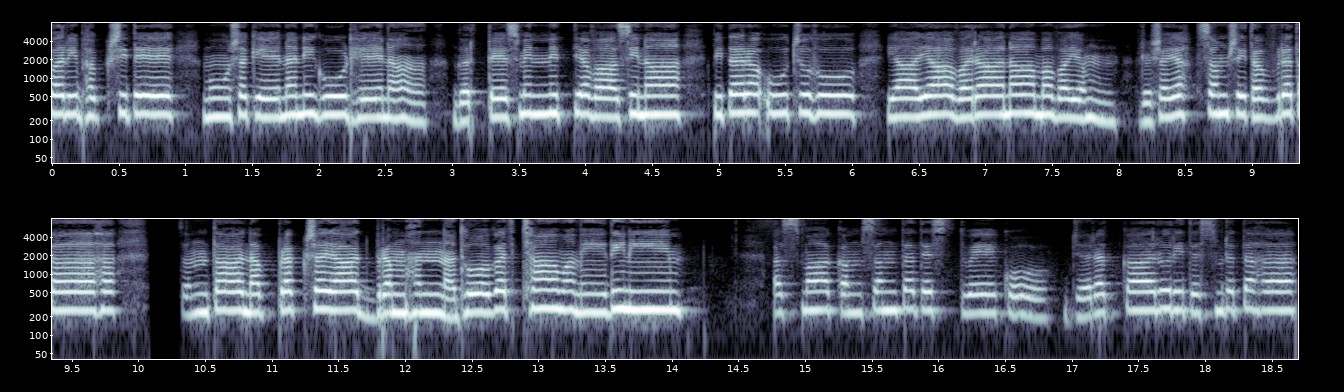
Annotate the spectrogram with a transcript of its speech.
परिभक्षिते मूषकेन निगूढेन गर्तेऽस्मिन्नित्यवासिना पितर ऊचुः यायावरा नाम वयम् ऋषयः संशितव्रताः। सन्तानप्रक्षयाद्ब्रह्मन्नधो गच्छाम मेदिनीम् अस्माकम् सन्ततिस्त्वेको जरत्कारुरिति स्मृतः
